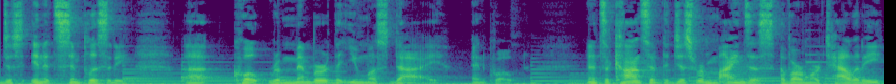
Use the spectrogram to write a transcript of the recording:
just in its simplicity, uh, quote, remember that you must die, end quote. And it's a concept that just reminds us of our mortality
